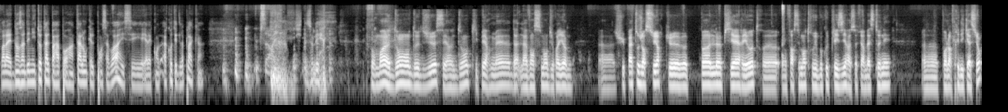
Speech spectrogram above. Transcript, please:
voilà, est dans un déni total par rapport à un talent qu'elle pense avoir et c'est, elle est à côté de la plaque. Hein. Ça arrive. je suis désolé. Pour moi, un don de Dieu, c'est un don qui permet l'avancement du royaume. Euh, je ne suis pas toujours sûr que Paul, Pierre et autres euh, ont forcément trouvé beaucoup de plaisir à se faire bastonner euh, pour leur prédication.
